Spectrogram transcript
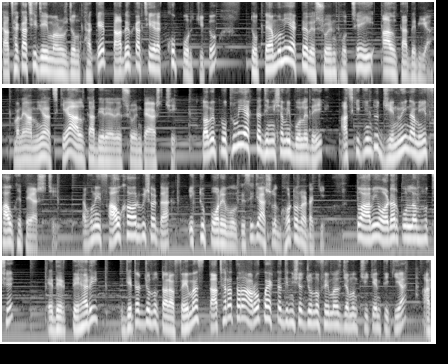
কাছাকাছি যেই মানুষজন থাকে তাদের কাছে এরা খুব পরিচিত। তো তেমনই একটা রেস্টুরেন্ট হচ্ছে এই আল কাদেরিয়া। মানে আমি আজকে আল কাদেরিয়া রেস্টুরেন্টে আসছি। তবে প্রথমেই একটা জিনিস আমি বলে দেই, আজকে কিন্তু জেনুইন আমি ফাউ খেতে আসছি। এখন এই ফাউ খাওয়ার বিষয়টা একটু পরে বলতেছি যে আসলে ঘটনাটা কি। তো আমি অর্ডার করলাম হচ্ছে এদের তেহারি, যেটার জন্য তারা ফেমাস। তাছাড়া তারা আরও কয়েকটা জিনিসের জন্য ফেমাস যেমন চিকেন টিকিয়া আর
